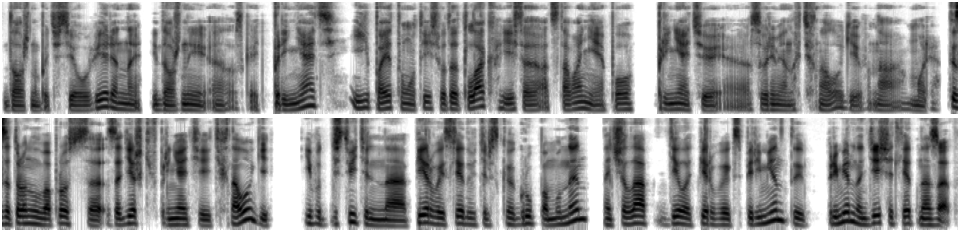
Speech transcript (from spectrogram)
должны быть все уверены и должны, э, так сказать, принять. И поэтому вот есть вот этот лак, есть э, отставание по принятию э, современных технологий на море. Ты затронул вопрос задержки в принятии технологий. И вот действительно, первая исследовательская группа Мунен начала делать первые эксперименты примерно 10 лет назад.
